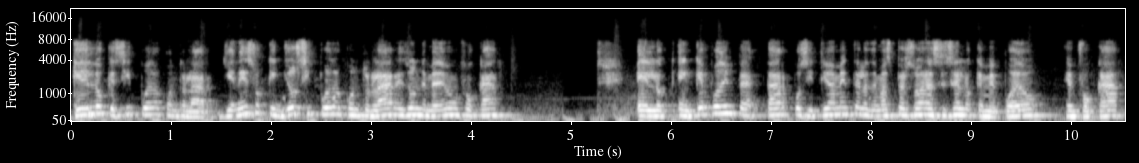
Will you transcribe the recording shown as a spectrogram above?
¿Qué es lo que sí puedo controlar? Y en eso que yo sí puedo controlar es donde me debo enfocar. En, lo, en qué puedo impactar positivamente a las demás personas es en lo que me puedo enfocar.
